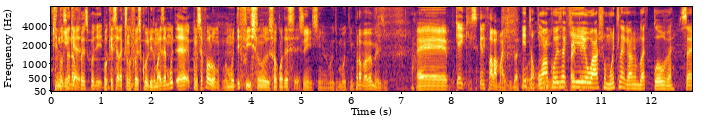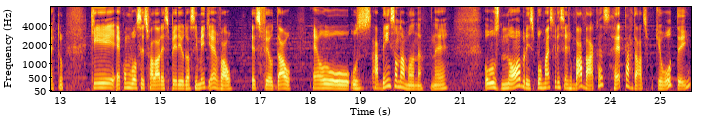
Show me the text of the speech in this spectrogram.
que Se ninguém você não quer? foi escolhido. Por que será que você não foi escolhido? Mas é muito, é, como você falou, é muito difícil isso acontecer. Sim, sim, é muito, muito improvável mesmo. É. O que, que vocês querem falar mais de Black Clover? Então, uma de coisa que eu acho muito legal em Black Clover, certo? Que é como vocês falaram, esse período assim medieval, esse feudal, é o, os, a benção da mana, né? Os nobres, por mais que eles sejam babacas, retardados, porque eu odeio,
